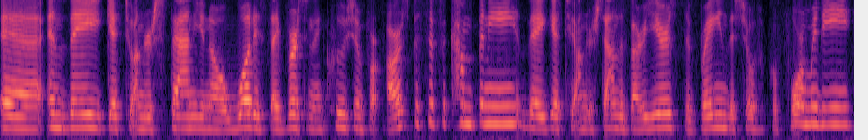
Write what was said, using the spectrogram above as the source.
Uh, and they get to understand, you know, what is diversity and inclusion for our specific company. They get to understand the barriers, the brain, the social conformity.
